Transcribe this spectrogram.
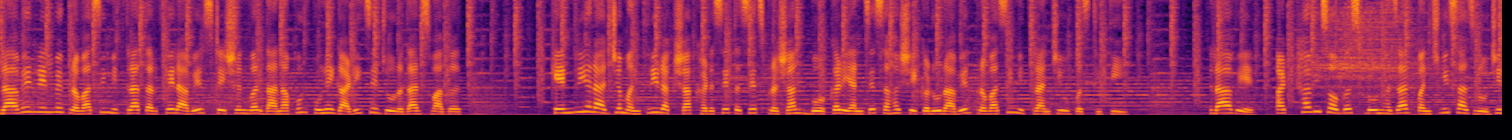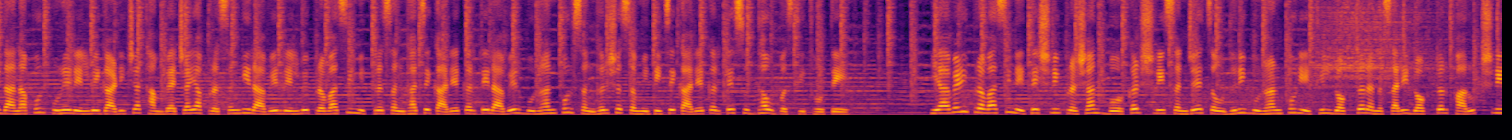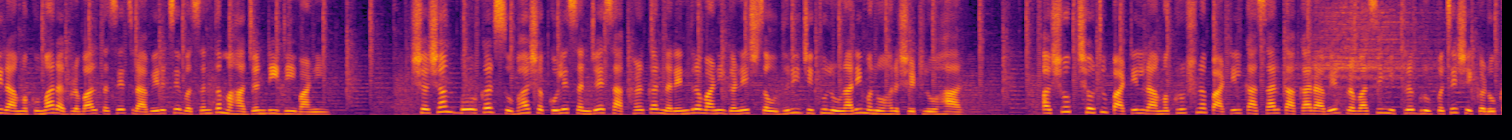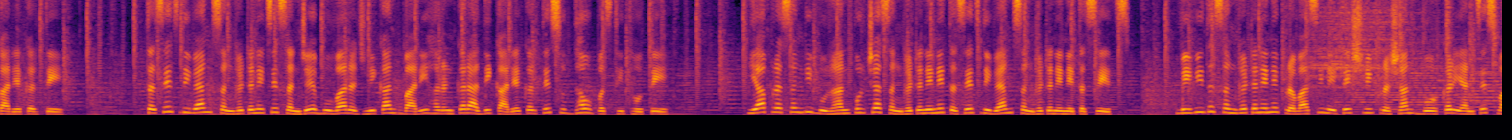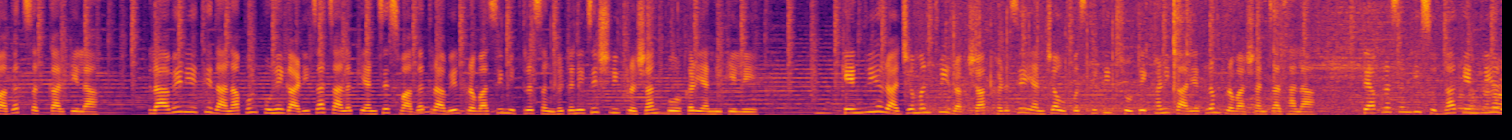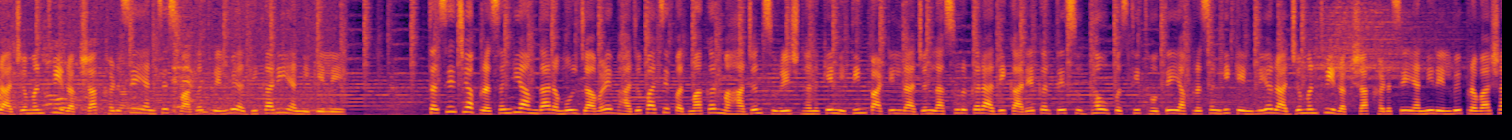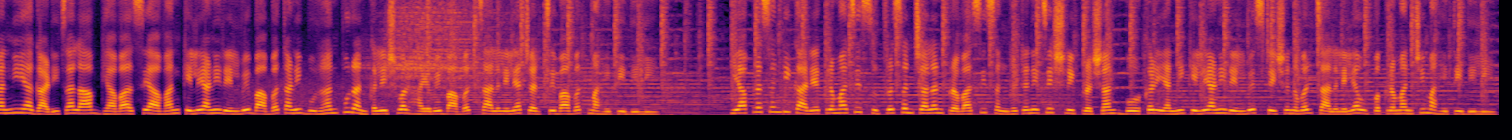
Raver railway प्रवासी मित्रातर्फे रावेर स्टेशनवर दानापूर पुणे गाडीचे जोरदार स्वागत. केंद्रीय राज्यमंत्री रक्षा खडसे तसेच प्रशांत बोरकर यांचे सह शेकडो रावेर प्रवासी मित्रांची उपस्थिती. रावेर अठ्ठावीस ऑगस्ट दोन हजार पंचवीस आज रोजी दानापूर पुणे रेल्वे गाडीच्या थांब्याच्या या प्रसंगी रावेर रेल्वे प्रवासी मित्र संघाचे कार्यकर्ते रावेर बुऱ्हाणपूर संघर्ष समितीचे कार्यकर्ते सुद्धा उपस्थित होते. यावेळी प्रवासी नेते श्री प्रशांत बोरकर श्री संजय चौधरी बुऱ्हाणपूर येथील डॉक्टर अनसारी डॉक्टर फारुख श्री रामकुमार अग्रवाल तसेच रावेरचे वसंत महाजन डी. डी. वाणी. शशांक बोरकर सुभाष अकोले संजय साखळकर नरेंद्र वाणी गणेश चौधरी जितू लोणारी मनोहर शेठ लोहार. अशोक छोटू पाटील रामकृष्ण पाटील कासार काका रावेर प्रवासी मित्र ग्रुपचे शेकडो कार्यकर्ते. तसेच दिव्यांग संघटनेचे संजय बुवा रजनीकांत बारी हरणकर आदी कार्यकर्ते सुद्धा उपस्थित होते. या प्रसंगी बुरहानपूरच्या संघटनेने तसेच दिव्यांग संघटनेने तसेच विविध संघटनेने प्रवासी नेते श्री प्रशांत बोरकर यांचे स्वागत सत्कार केला. रावेर येथे दानापूर पुणे गाडीचा चालक यांचे स्वागत रावेर प्रवासी मित्र संघटनेचे श्री प्रशांत बोरकर यांनी केले. केंद्रीय राज्यमंत्री रक्षा खडसे यांच्या उपस्थितीत छोटेखाणी कार्यक्रम प्रवाशांचा झाला. त्याप्रसंगी सुद्धा केंद्रीय राज्यमंत्री रक्षा खडसे यांचे स्वागत रेल्वे अधिकारी यांनी केले. तसेच या प्रसंगी आमदार अमोल जावळे भाजपाचे पद्माकर महाजन सुरेश धनके नितीन पाटील राजन लासूरकर आदी कार्यकर्ते सुद्धा उपस्थित होते. या प्रसंगी केंद्रीय राज्यमंत्री रक्षा खडसे यांनी रेल्वे प्रवाशांनी या गाडीचा लाभ घ्यावा असे आवाहन केले आणि रेल्वेबाबत आणि बुरहानपूर अंकलेश्वर हायवे बाबत चाललेल्या चर्चेबाबत माहिती दिली. याप्रसंगी कार्यक्रमाचे सूत्रसंचालन प्रवासी संघटनेचे श्री प्रशांत बोरकर यांनी केले आणि रेल्वे स्टेशनवर चाललेल्या उपक्रमांची माहिती दिली.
